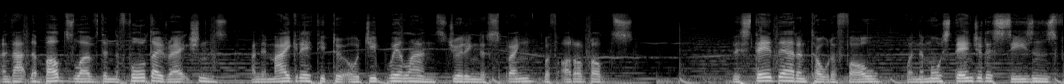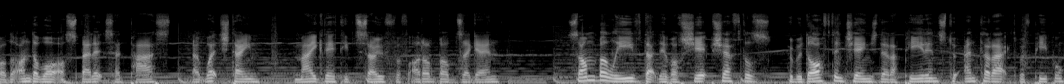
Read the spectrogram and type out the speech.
and that the birds lived in the four directions and they migrated to Ojibwe lands during the spring with other birds. They stayed there until the fall, when the most dangerous seasons for the underwater spirits had passed, at which time they migrated south with other birds again. Some believed that they were shapeshifters who would often change their appearance to interact with people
